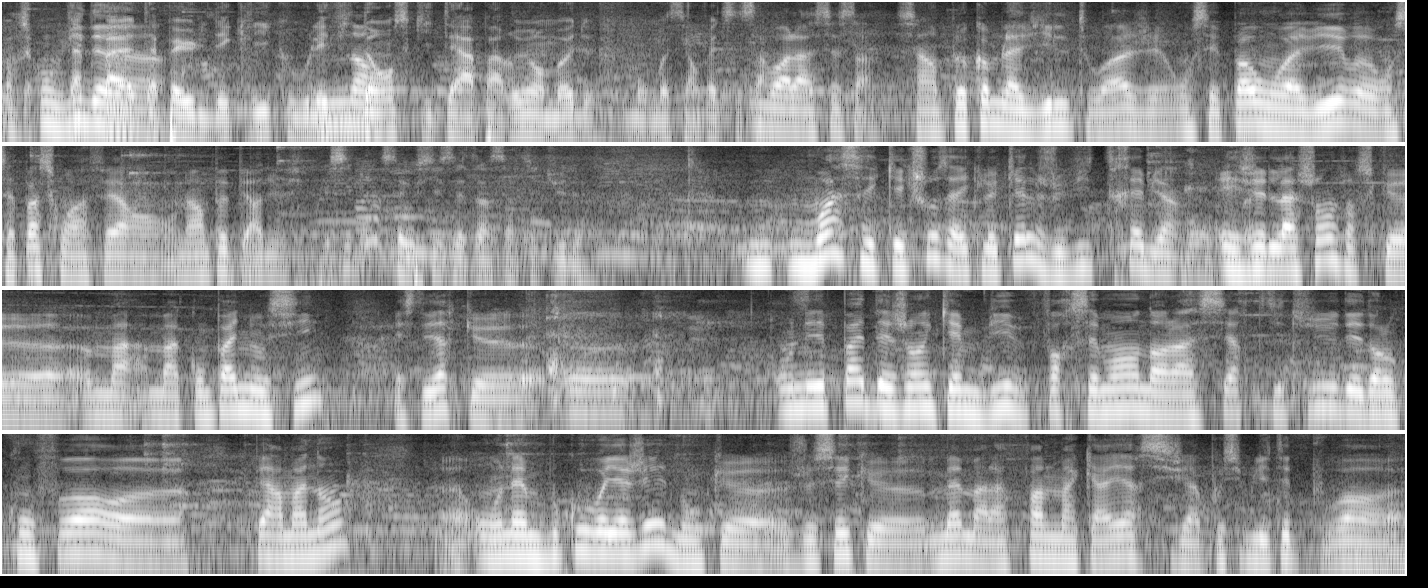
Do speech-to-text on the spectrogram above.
Parce qu'on vit T'as pas, eu le déclic ou l'évidence qui t'est apparue en mode bon bah c'est en fait c'est ça. Voilà, c'est ça. C'est un peu comme la ville, tu vois. On sait pas où on va vivre, on sait pas ce qu'on va faire, on est un peu perdu. Mais c'est bien ça aussi cette incertitude. M- Moi, c'est quelque chose avec lequel je vis très bien. Et j'ai de la chance parce que euh, ma, ma compagne aussi. Et c'est-à-dire que on- on n'est pas des gens qui aiment vivre forcément dans la certitude et dans le confort euh, permanent. Euh, on aime beaucoup voyager, donc euh, je sais que même à la fin de ma carrière, si j'ai la possibilité de pouvoir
